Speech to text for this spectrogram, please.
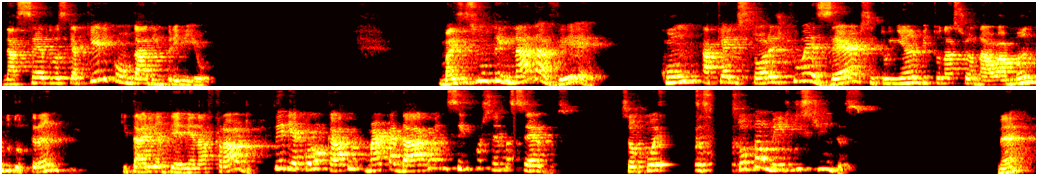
nas cédulas que aquele condado imprimiu. Mas isso não tem nada a ver com aquela história de que o exército, em âmbito nacional, a mando do Trump, que estaria antevendo a fraude, teria colocado marca d'água em 100% das cédulas. São coisas totalmente distintas. Né?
